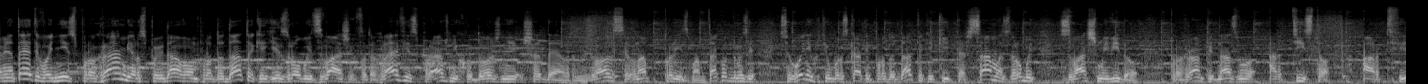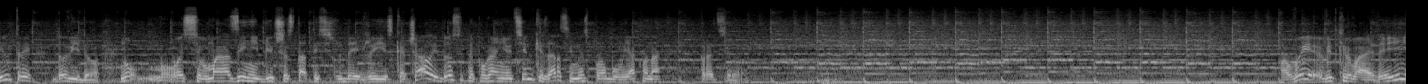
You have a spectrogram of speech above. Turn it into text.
Пам'ятаєте, в одній з програм я розповідав вам про додаток, який зробить з ваших фотографій справжні художні шедеври. Називалася вона призма. Так, от, друзі, сьогодні хотів би розказати про додаток, який те ж саме зробить з вашими відео. Програма під назвою Artisto. Арт-фільтри до відео. Ну, ось в магазині більше 100 тисяч людей вже її скачали, і досить непогані оцінки. Зараз і ми спробуємо, як вона працює. Ви відкриваєте її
